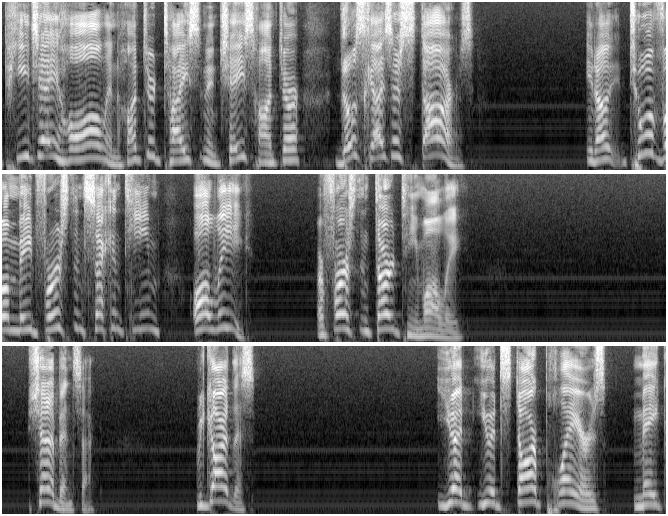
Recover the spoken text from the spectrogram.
PJ Hall and Hunter Tyson and Chase Hunter, those guys are stars. You know, two of them made first and second team all league, or first and third team all league. Should have been suck. Regardless, you had you had star players make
